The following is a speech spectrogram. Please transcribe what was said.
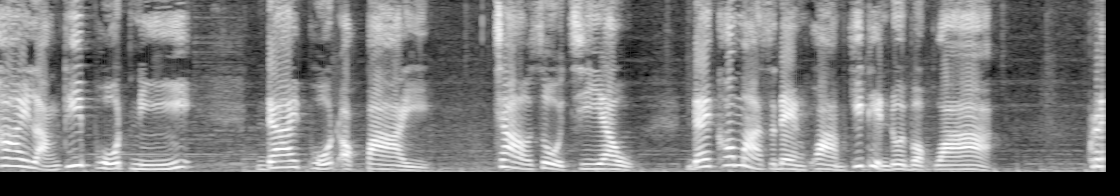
ภายหลังที่โพสต์นี้ ได้โพสต์ออกไป ชาวโซเชียลได้เข้ามาแสดงความคิดเห็นโดยบอกว่า เพล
